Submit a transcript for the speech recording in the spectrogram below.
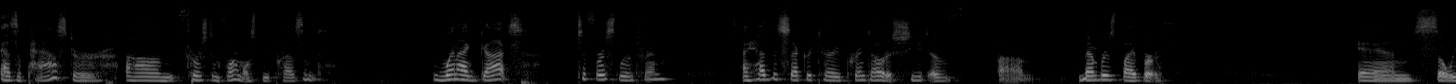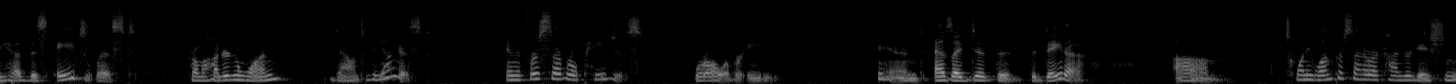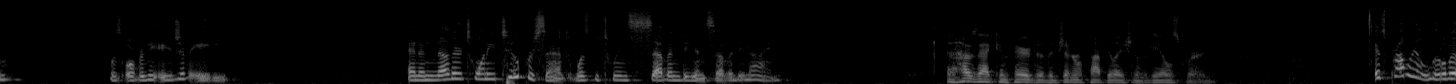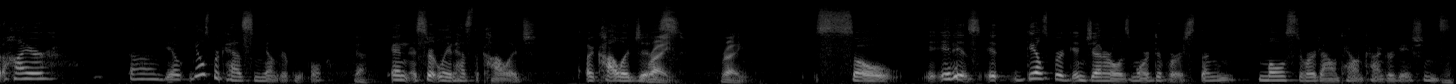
As a pastor, um, first and foremost, be present. When I got to First Lutheran, I had the secretary print out a sheet of um, members by birth. And so we had this age list from 101 down to the youngest. And the first several pages were all over 80. And as I did the, the data, um, 21% of our congregation was over the age of 80. And another 22% was between 70 and 79. And how's that compare to the general population of Galesburg? It's probably a little bit higher. Uh, Gale- Galesburg has some younger people, Yeah. and certainly it has the college, uh, colleges. Right, right. So it is. It, Galesburg in general is more diverse than most of our downtown congregations.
